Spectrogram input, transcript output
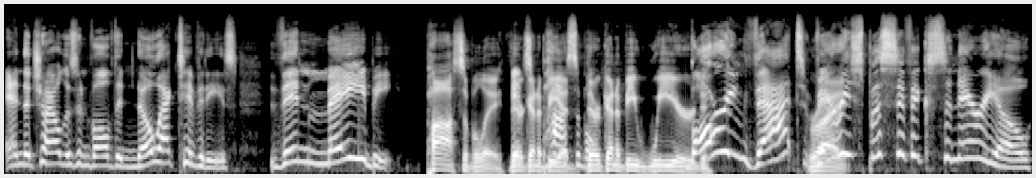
and the child is involved in no activities, then maybe. Possibly, they're gonna be a, they're gonna be weird. Barring that very specific scenario,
